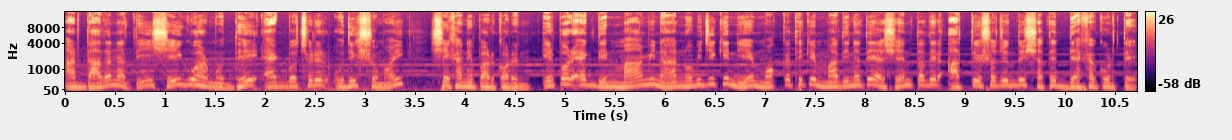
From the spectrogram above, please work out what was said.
আর দাদা নাতি সেই গুহার মধ্যে এক বছরের অধিক সময় সেখানে পার করেন। এরপর একদিন মা আমিনা নবীজিকে নিয়ে মক্কা থেকে মাদিনাতে আসেন তাদের আত্মীয় স্বজনদের সাথে দেখা করতে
